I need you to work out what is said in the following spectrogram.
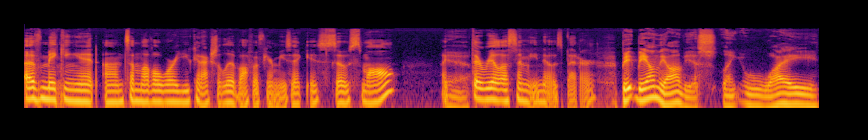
of making it on some level where you can actually live off of your music is so small. Like Yeah. the real SME knows better. Be- beyond the obvious, like why?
